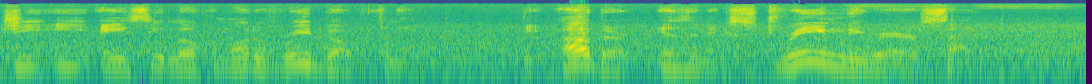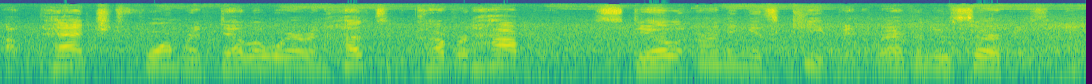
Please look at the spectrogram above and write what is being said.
GE AC locomotive rebuild fleet. The other is an extremely rare sight a patched former Delaware and Hudson covered hopper still earning its keep in revenue service in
